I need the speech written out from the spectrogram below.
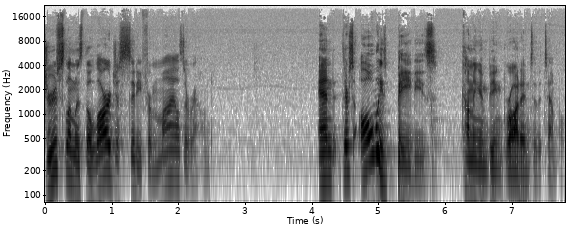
Jerusalem was the largest city for miles around. And there's always babies coming and being brought into the temple.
